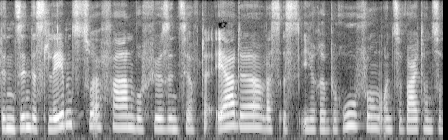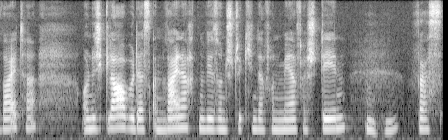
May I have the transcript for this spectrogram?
den Sinn des Lebens zu erfahren. Wofür sind sie auf der Erde? Was ist ihre Berufung und so weiter und so weiter. Und ich glaube, dass an Weihnachten wir so ein Stückchen davon mehr verstehen, mhm. was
